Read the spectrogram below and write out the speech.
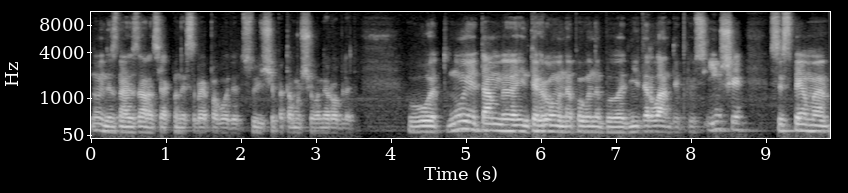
Ну і не знаю зараз, як вони себе поводять, судячи по тому, що вони роблять. От. Ну і там е, інтегровано повинно було Нідерланди плюс інші система,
